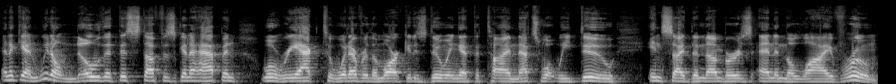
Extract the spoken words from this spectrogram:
And again, we don't know that this stuff is going to happen. We'll react to whatever the market is doing at the time. That's what we do inside the numbers and in the live room.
